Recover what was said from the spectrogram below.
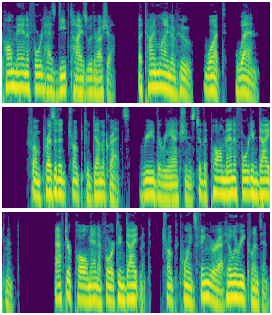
Paul Manafort has deep ties with Russia. A timeline of who, what, when. From President Trump to Democrats, read the reactions to the Paul Manafort indictment. After Paul Manafort indictment, Trump points finger at Hillary Clinton.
